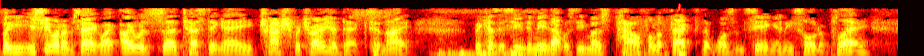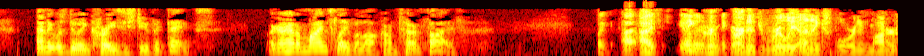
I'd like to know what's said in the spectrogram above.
But you, you see what I'm saying? Like I was uh, testing a trash for treasure deck tonight because it seemed to me that was the most powerful effect that wasn't seeing any sort of play, and it was doing crazy stupid things. Like I had a Mindslaver lock on turn five. Like I, I I think the think Graveyard is really unexplored in modern.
